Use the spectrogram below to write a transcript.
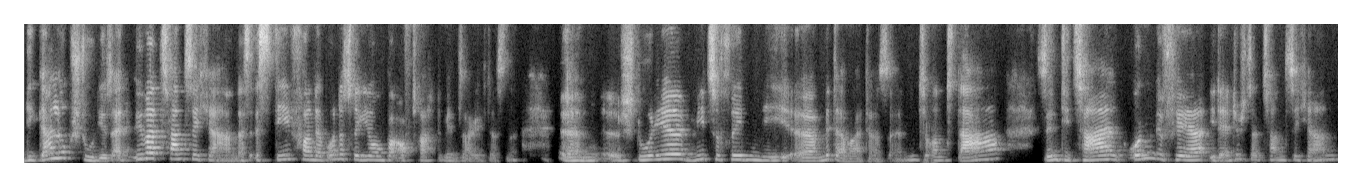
die Gallup-Studie seit über 20 Jahren, das ist die von der Bundesregierung beauftragte, wem sage ich das, ne? Ähm, äh, Studie, wie zufrieden die äh, Mitarbeiter sind. Und da sind die Zahlen ungefähr identisch seit 20 Jahren.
